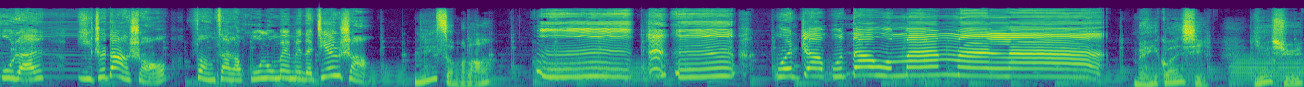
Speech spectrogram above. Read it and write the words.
忽然，一只大手放在了葫芦妹妹的肩上。你怎么了？嗯嗯，我找不到我妈妈啦。没关系，也许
